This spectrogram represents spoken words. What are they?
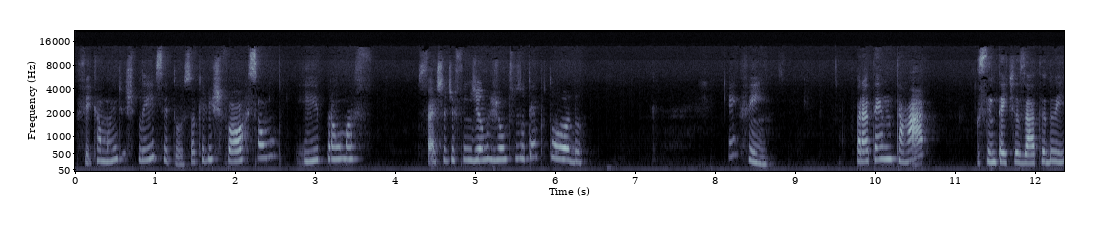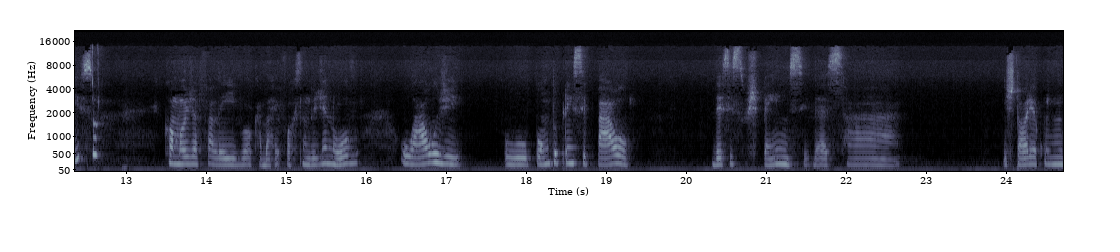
Fica muito explícito, só que eles forçam ir para uma festa de fim de ano juntos o tempo todo. Enfim, para tentar sintetizar tudo isso, como eu já falei e vou acabar reforçando de novo, o auge, o ponto principal desse suspense, dessa história com um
